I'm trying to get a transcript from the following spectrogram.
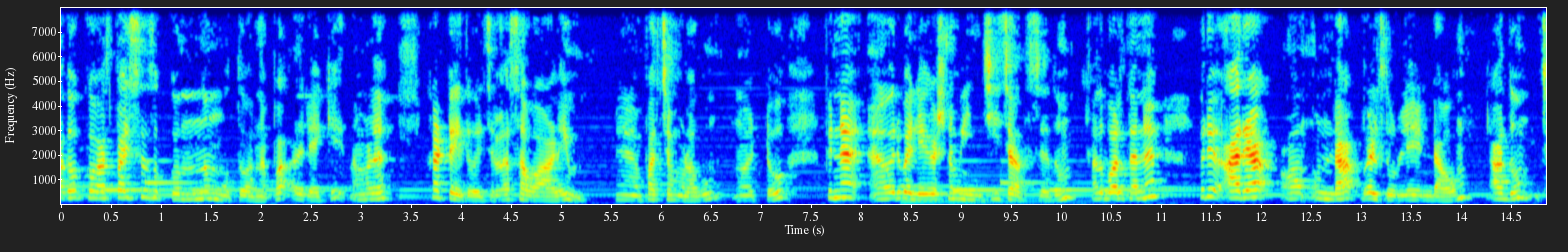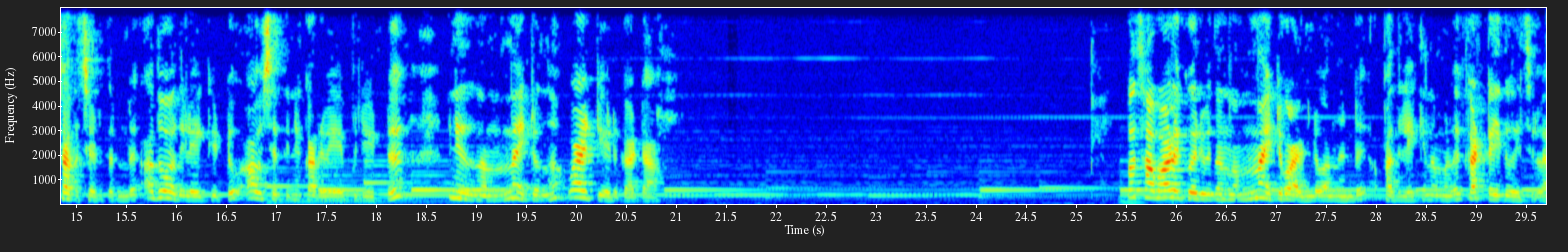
അതൊക്കെ സ്പൈസസ് ഒക്കെ ഒന്ന് മൂത്ത് വന്നപ്പോൾ അതിലേക്ക് നമ്മൾ കട്ട് ചെയ്ത് വെച്ചുള്ള സവാളയും പച്ചമുളകും ഇട്ടു. പിന്നെ ഒരു വലിയ കഷ്ണം ഇഞ്ചി ചതച്ചതും അതുപോലെ തന്നെ ഒരു അര ഉണ്ട വെളുത്തുള്ളി ഉണ്ടാവും അതും ചതച്ചെടുത്തിട്ടുണ്ട്. അതും അതിലേക്ക് ഇട്ടു. ആവശ്യത്തിന് കറിവേപ്പില ഇട്ട് ഇനി ഇത് നന്നായിട്ടൊന്ന് വഴറ്റിയെടുക്കാം കേട്ടോ. ഇപ്പോൾ സവാളയ്ക്ക് ഒരുവിധം നന്നായിട്ട് വഴണ്ട് വന്നിട്ടുണ്ട്. അപ്പോൾ അതിലേക്ക് നമ്മൾ കട്ട് ചെയ്ത് വെച്ചുള്ള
